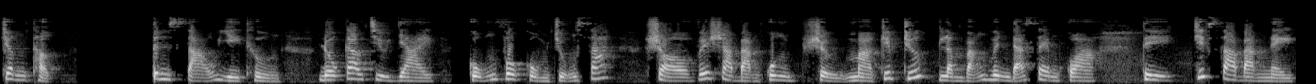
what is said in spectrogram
chân thật. Tinh xảo dị thường, độ cao chiều dài cũng vô cùng chuẩn xác so với sa bàn quân sự mà kiếp trước Lâm Vãn Vinh đã xem qua, thì chiếc sa bàn này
